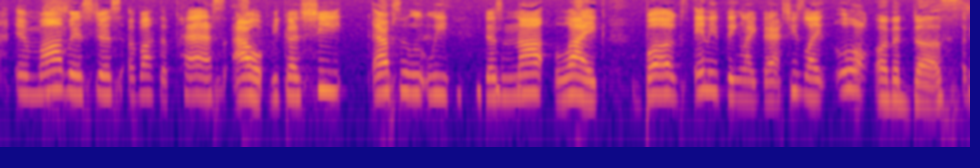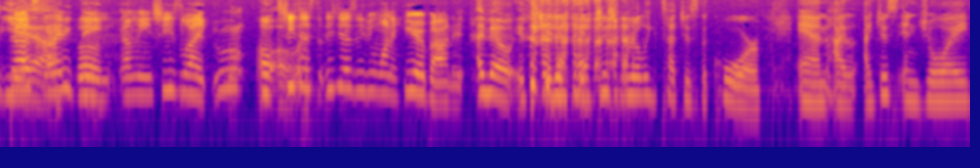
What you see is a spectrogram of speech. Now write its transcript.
and mom is just about to pass out because she absolutely does not like bugs, anything like that. She's like, ugh. Or the dust. Dust yeah. or anything. I mean, she's like, ugh. Oh, she just she doesn't even want to hear about it. I know it's, it, is, it just really touches the core, and I I just enjoy,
